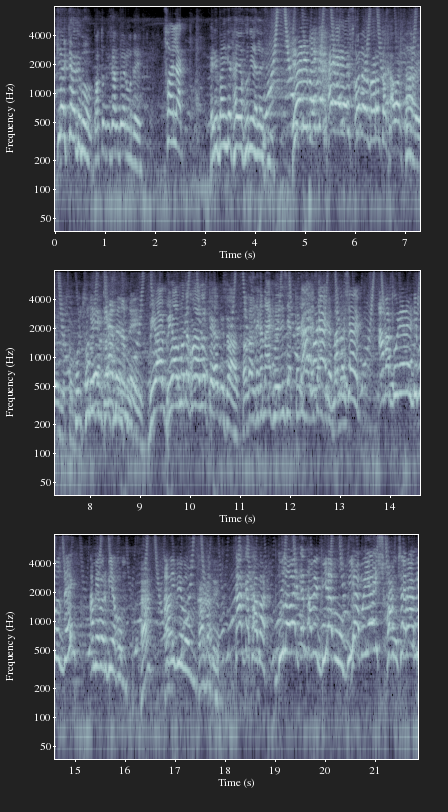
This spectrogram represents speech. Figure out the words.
কি একটা দেব? কত বিশাল বিয়ার মধ্যে? ছয় লাখ। এটি বাইঙ্গে খাইয়া ফুরি হেলাইছি। এড়ি বাইকে খাইয়া এই সোনার ঘরে তো খাবার খায়। বিয়া বিয়ার মধ্যে কয় হাজার টাকা দিছাস সকাল থেকে না একটা মানুষ সাহেব আমার বোনের ডিভোর্স দে আমি আবার বিয়া বম হ্যাঁ? আমি বিয়ে বম কার কাছে? কার কাছে আবার? দুলাভাইয়ের কাছে আমি বিয়া বম বিয়া বইয়া এই সংসারে আমি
